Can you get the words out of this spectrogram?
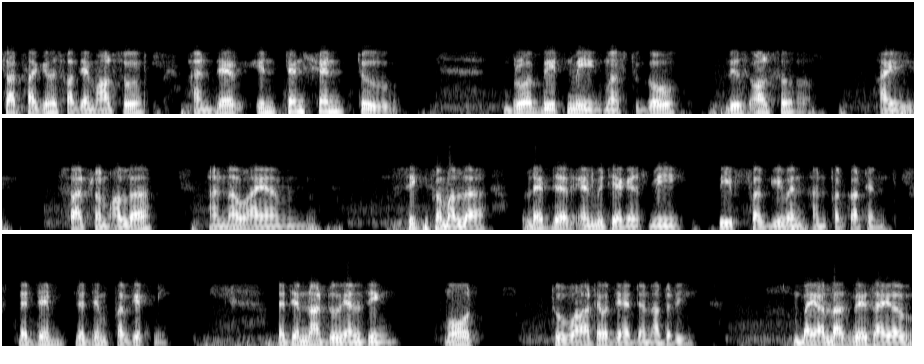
sought forgiveness for them also, and their intention to browbeat me must go. This also I sought from Allah, and now I am seeking from Allah. Let their enmity against me be forgiven and forgotten. Let them let them forget me. Let them not do anything more to whatever they had done already. By Allah's grace, I have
